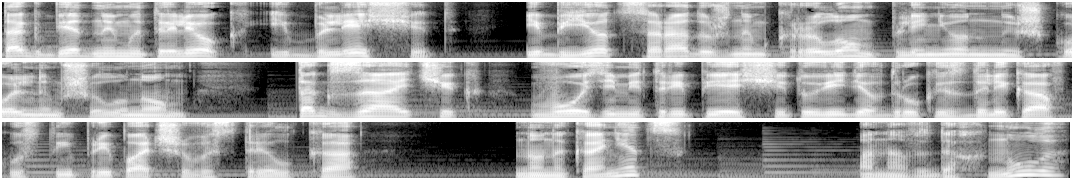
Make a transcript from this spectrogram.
Так бедный мотылек и блещет, и бьется радужным крылом, плененный школьным шелуном, так зайчик — в озими трепещет, увидя вдруг издалека в кусты припадшего стрелка. Но, наконец, она вздохнула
